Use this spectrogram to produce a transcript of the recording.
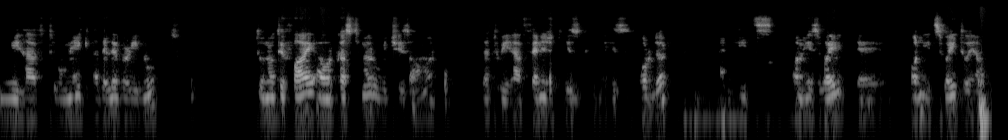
We have to make a delivery note to notify our customer, which is Omar, that we have finished his, his order and it's on his way, uh, on its way to him.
